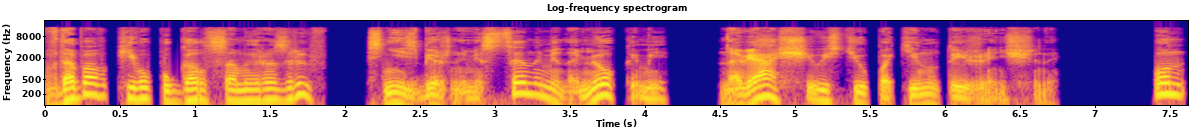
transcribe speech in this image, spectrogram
Вдобавок его пугал самый разрыв с неизбежными сценами, намеками, навязчивостью покинутой женщины. Он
